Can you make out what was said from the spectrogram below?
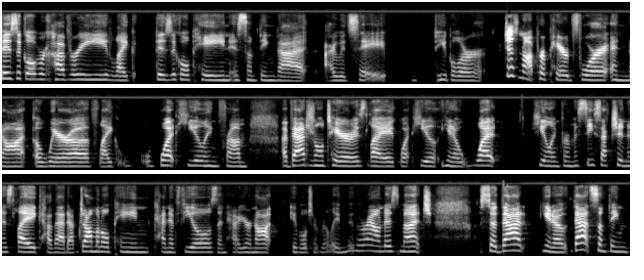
physical recovery like physical pain is something that i would say people are just not prepared for and not aware of like what healing from a vaginal tear is like what heal you know what healing from a c-section is like how that abdominal pain kind of feels and how you're not able to really move around as much. So that, you know, that's something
